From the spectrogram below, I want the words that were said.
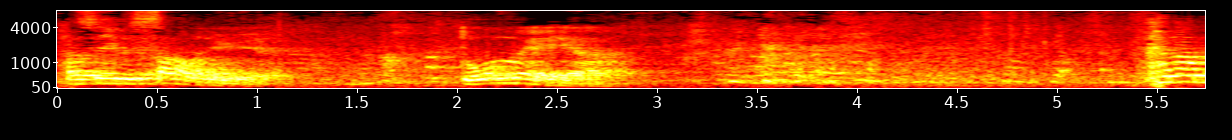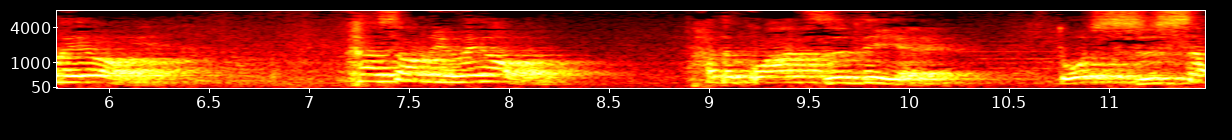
她是一个少女，多美呀、看到没有？看少女没有？她的瓜子脸。多时尚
